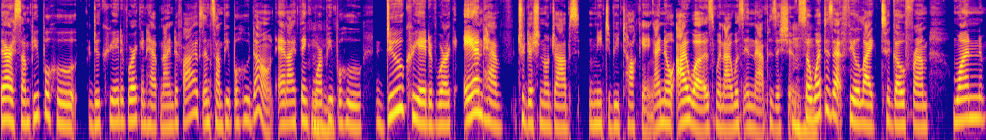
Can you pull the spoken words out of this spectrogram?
there are some people who do creative work and have nine to fives and some people who don't. And i think more mm-hmm. people who do creative work and have traditional jobs need to be talking. I know i was when i was in that position. Mm-hmm. so what does that feel like to go from one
